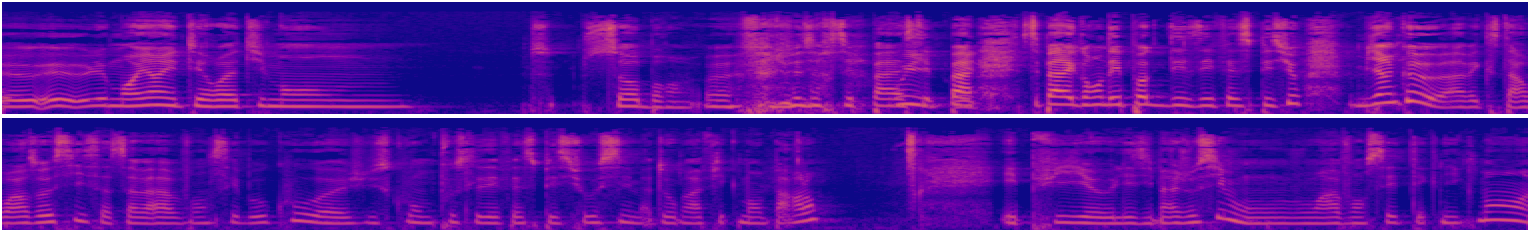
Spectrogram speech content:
Euh, euh, les moyens étaient relativement sobre. Euh, je veux dire, c'est pas, c'est pas, c'est pas la grande époque des effets spéciaux. Bien que avec Star Wars aussi, ça, ça va avancer beaucoup euh, jusqu'où on pousse les effets spéciaux cinématographiquement parlant. Et puis euh, les images aussi vont, avancer techniquement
